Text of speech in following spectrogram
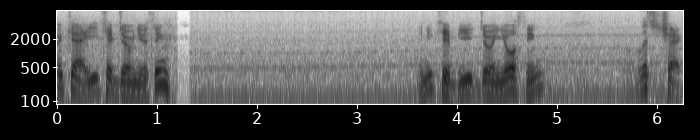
Okay, you keep doing your thing. And you keep doing your thing. Let's check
